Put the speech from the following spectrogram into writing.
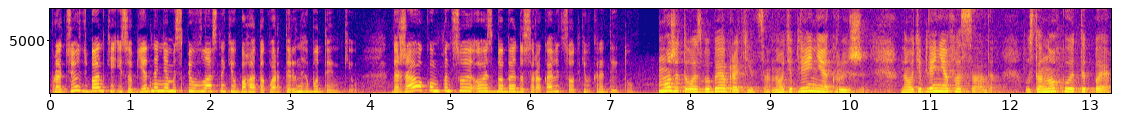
Працюють банки із об'єднаннями співвласників багатоквартирних будинків. Держава компенсує ОСББ до 40% кредиту. Может ОСББ обратиться на утепление крыши, на утепление фасада, установку ЭТП,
